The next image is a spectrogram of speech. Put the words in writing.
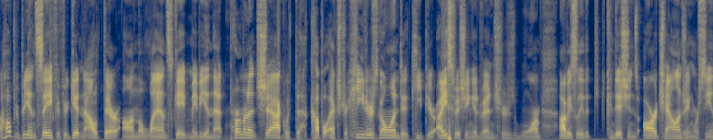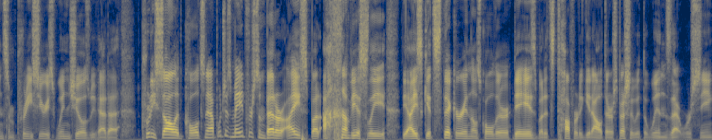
I hope you're being safe if you're getting out there on the landscape, maybe in that permanent shack with a couple extra heaters going to keep your ice fishing adventures warm. Obviously, the conditions are challenging. We're seeing some pretty serious wind chills We've had a pretty solid cold snap, which has made for some better ice, but obviously the ice gets thicker in those colder days, but it's tougher to get out there, especially with the winds that we're seeing.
